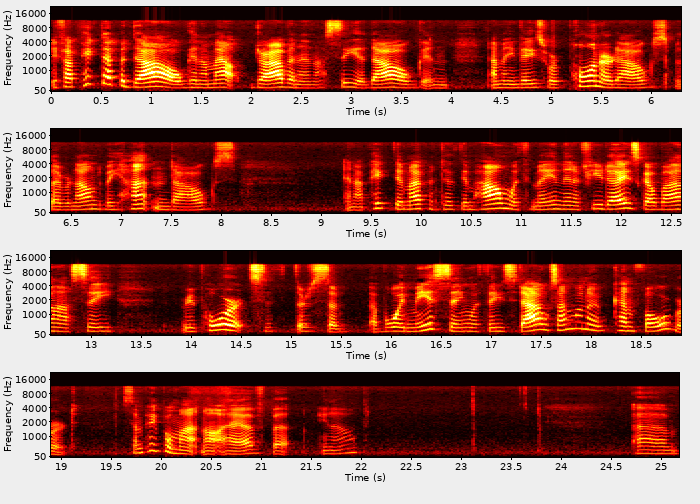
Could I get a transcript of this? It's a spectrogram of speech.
if I picked up a dog and I'm out driving and I see a dog and I mean, these were pointer dogs. They were known to be hunting dogs. And I picked them up and took them home with me. And then a few days go by and I see reports that there's a, a boy missing with these dogs, I'm going to come forward. Some people might not have, but, you know. Um,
